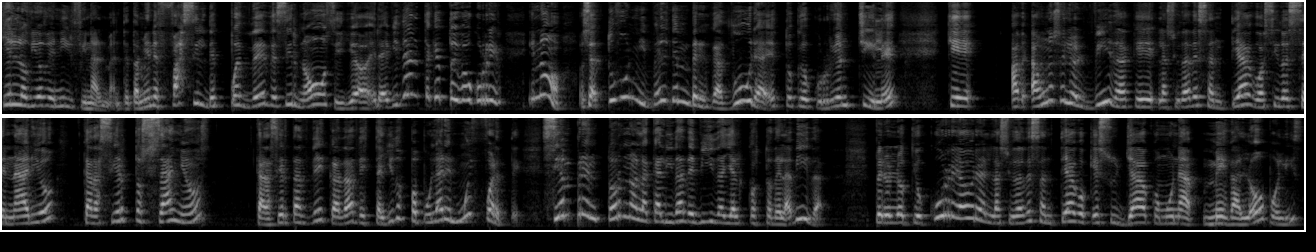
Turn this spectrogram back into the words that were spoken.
¿quién lo vio venir finalmente? También es fácil después de decir, no, si ya era evidente que esto iba a ocurrir. Y no, o sea, tuvo un nivel de envergadura esto que ocurrió en Chile, que a, uno se le olvida que la ciudad de Santiago ha sido escenario cada ciertos años cada ciertas décadas de estallidos populares muy fuertes, siempre en torno a la calidad de vida y al costo de la vida. Pero lo que ocurre ahora en la ciudad de Santiago, que es ya como una megalópolis,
